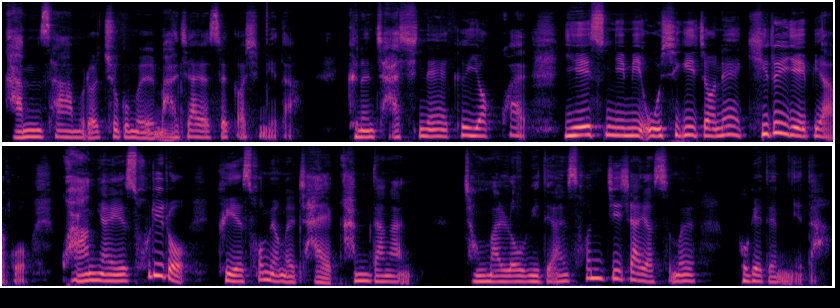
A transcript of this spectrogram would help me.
감사함으로 죽음을 맞이하였을 것입니다. 그는 자신의 그 역할, 예수님이 오시기 전에 길을 예비하고 광야의 소리로 그의 소명을 잘 감당한 정말로 위대한 선지자였음을 보게 됩니다.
